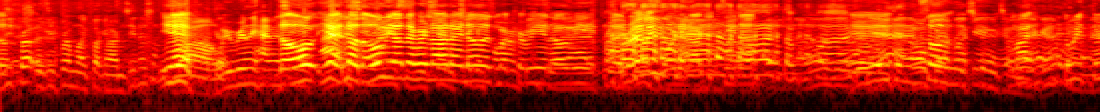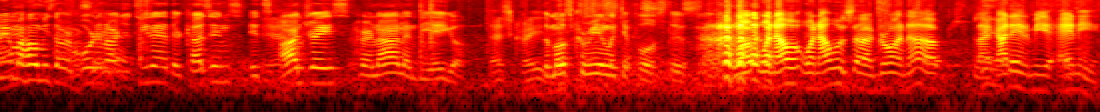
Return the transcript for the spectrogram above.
Is he from is he from like fucking Argentina or something? Yeah. Oh, we really haven't. The seen, o- I yeah, haven't no, the seen only Ryan other since we Hernan shared I a know chicken is my farm Korean pizza homie. at- Like, Really? born in Argentina. What the That fuck? was- Yeah, we're really getting the whole So, family experience. My, right? three, three of my homies that were born in Argentina, they're cousins. It's Yeah. Andres, Hernan, and Diego. That's crazy. The most Korean looking fools, too. well, when I wa- when I was uh, growing up, like I didn't meet any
